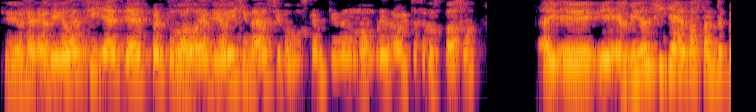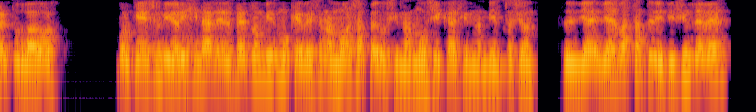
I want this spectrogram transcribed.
Sí, o sea, el video en sí ya, ya es perturbador, el video original, si lo buscan, tiene un nombre, ahorita se los paso. Hay, eh, y el video en sí ya es bastante perturbador, porque es el video original, es ver lo mismo que ves en la morsa, pero sin la música, sin la ambientación. Entonces ya, ya es bastante difícil de ver.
